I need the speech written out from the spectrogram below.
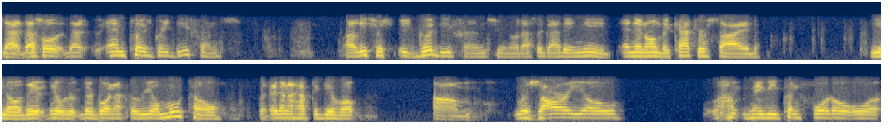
that that's all that and plays great defense. At least a good defense. You know that's the guy they need. And then on the catcher side, you know they they they're going after Realmuto, but they're gonna have to give up um Rosario, maybe Conforto or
